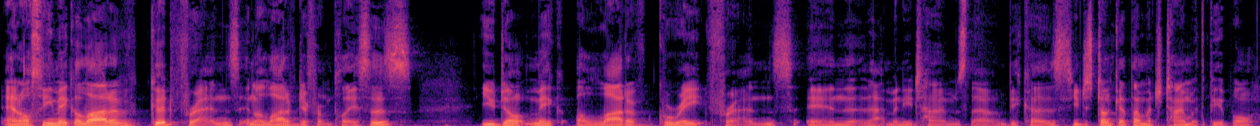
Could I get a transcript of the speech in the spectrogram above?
And also, you make a lot of good friends in a lot of different places. You don't make a lot of great friends in that many times, though, because you just don't get that much time with people.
